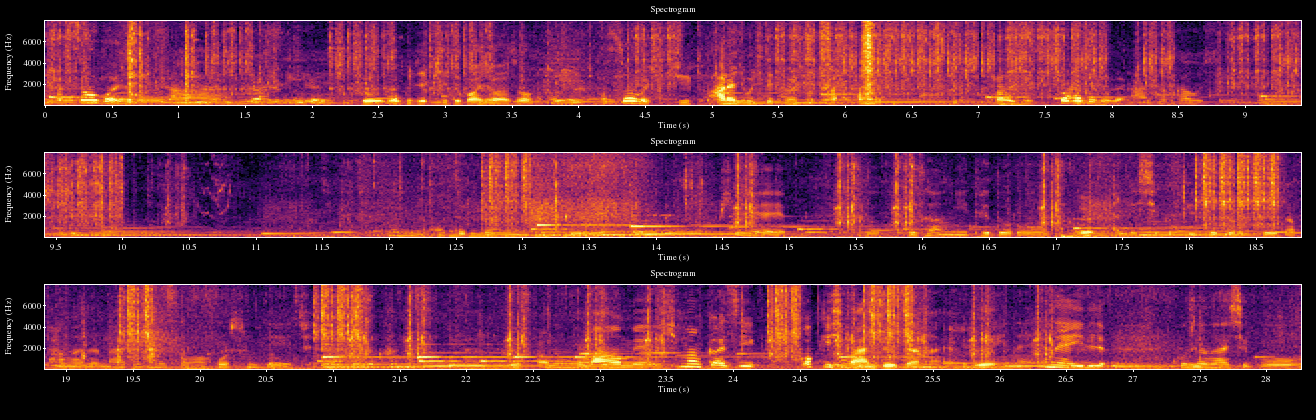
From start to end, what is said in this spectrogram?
다 썩어요. 이게 그 엊그제 비도 많이 와서 다 썩어요. 지- 안 해주면 이제 그런 식다 파는, 파는 게 썩어들어가요. 안타까우시겠는데. 음, 어쨌든 그 피해 그 보상이 되도록 네. 빨리 시급히 되도록 저희가 방안을 마련해서 고맙습니다. 예, 최대한 노력하겠습니다. 너무 마음에 희망까지 꺾이시면 안 되잖아요. 네. 내내 일년 고생하시고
